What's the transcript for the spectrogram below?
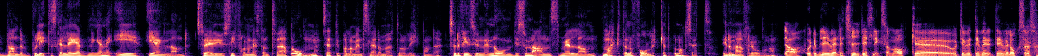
bland den politiska ledningen i, i England så är ju siffrorna nästan tvärtom sett till parlamentsledamöter och liknande. Så det finns ju en enorm dissonans mellan makten och folket på något sätt i de här frågorna. Ja, och det blir väldigt tydligt liksom. Och, eh, och det, det, det är väl också så,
